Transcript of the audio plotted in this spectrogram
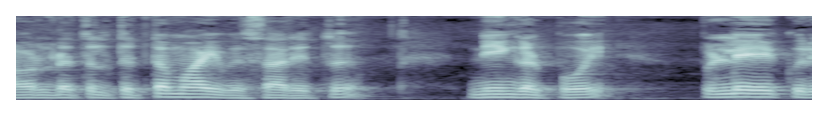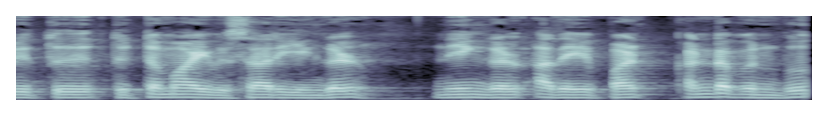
அவர்களிடத்தில் திட்டமாய் விசாரித்து நீங்கள் போய் பிள்ளையை குறித்து திட்டமாய் விசாரியுங்கள். நீங்கள் அதை ப கண்ட பின்பு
